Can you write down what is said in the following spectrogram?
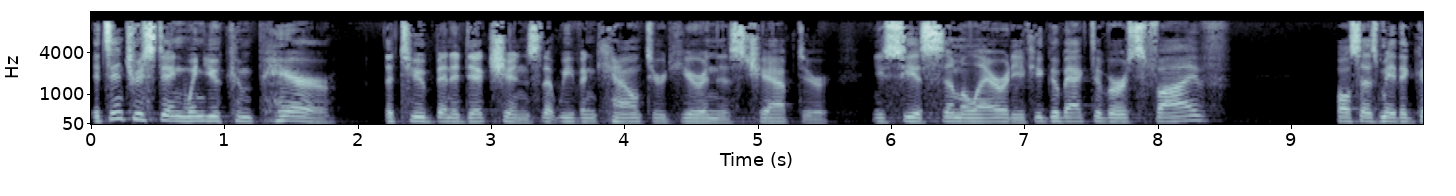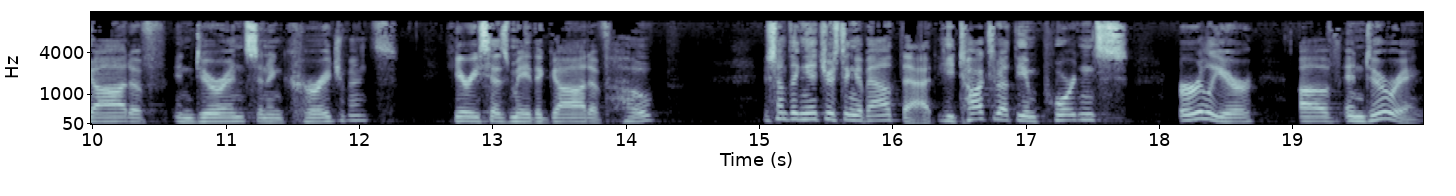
It's interesting when you compare the two benedictions that we've encountered here in this chapter. You see a similarity. If you go back to verse 5, Paul says, May the God of endurance and encouragement. Here he says, May the God of hope. There's something interesting about that. He talks about the importance earlier of enduring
